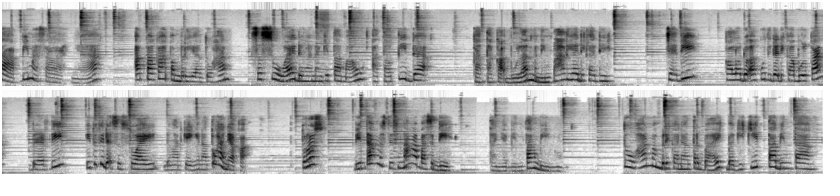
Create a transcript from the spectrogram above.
Tapi masalahnya, apakah pemberian Tuhan sesuai dengan yang kita mau atau tidak? Kata Kak Bulan menimpali adik-adik. Jadi, kalau doaku tidak dikabulkan, berarti itu tidak sesuai dengan keinginan Tuhan ya kak? Terus, Bintang mesti senang apa sedih? Tanya Bintang bingung. Tuhan memberikan yang terbaik bagi kita, Bintang.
